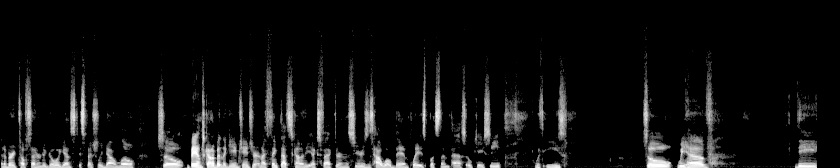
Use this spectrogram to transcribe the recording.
and a very tough center to go against, especially down low. So Bam's kind of been the game changer, and I think that's kind of the X factor in the series is how well Bam plays puts them past OKC with ease. So we have the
